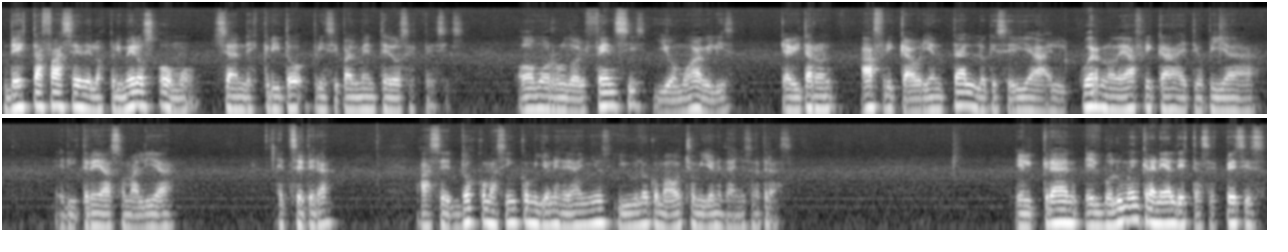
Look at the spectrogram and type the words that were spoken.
De esta fase de los primeros Homo se han descrito principalmente dos especies, Homo rudolfensis y Homo habilis, que habitaron África Oriental, lo que sería el cuerno de África, Etiopía, Eritrea, Somalia, etc., hace 2,5 millones de años y 1,8 millones de años atrás. El, el volumen craneal de estas especies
